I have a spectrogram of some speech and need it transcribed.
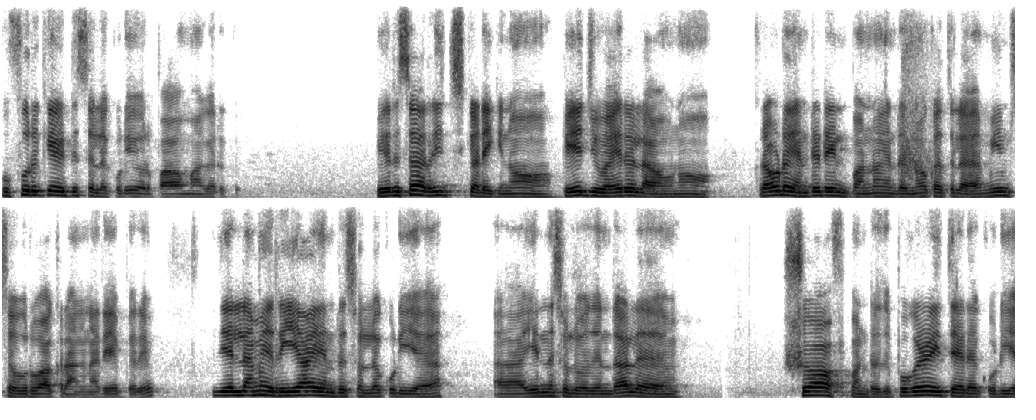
குஃபுருக்கே இட்டு செல்லக்கூடிய ஒரு பாவமாக இருக்குது பெருசாக ரீச் கிடைக்கணும் பேஜ் வைரல் ஆகணும் க்ரௌடை என்டர்டெயின் பண்ணும் என்ற நோக்கத்தில் மீம்ஸை உருவாக்குறாங்க நிறைய பேர். இது எல்லாமே ரியா என்று சொல்லக்கூடிய என்ன சொல்வது என்றால் ஷோ ஆஃப் பண்ணுறது புகழை தேடக்கூடிய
